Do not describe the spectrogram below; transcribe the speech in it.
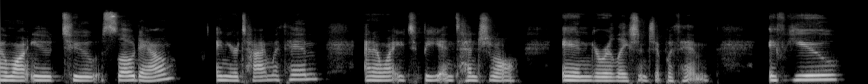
I want you to slow down in your time with Him, and I want you to be intentional in your relationship with Him. If you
